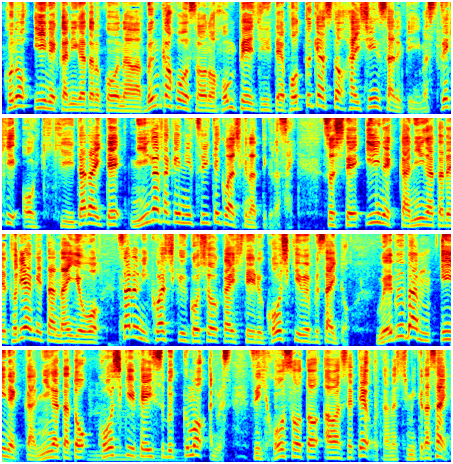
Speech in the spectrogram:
このいいねか新潟のコーナーは文化放送のホームページにて、ポッドキャスト配信されています。ぜひお聞きいただいて、新潟県について詳しくなってください。そして、いいねか新潟で取り上げた内容を、さらに詳しくご紹介している公式ウェブサイト、ウェブ版いいねか新潟と公式 Facebook もあります。ぜひ放送と合わせてお楽しみください。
